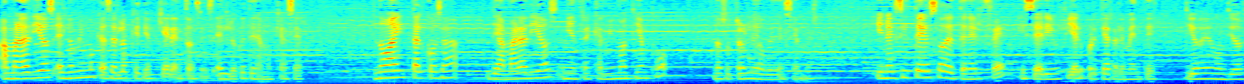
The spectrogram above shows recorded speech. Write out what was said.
Amar a Dios es lo mismo que hacer lo que Dios quiere, entonces es lo que tenemos que hacer. No hay tal cosa de amar a Dios mientras que al mismo tiempo nosotros le obedecemos. Y no existe eso de tener fe y ser infiel porque realmente Dios es un Dios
